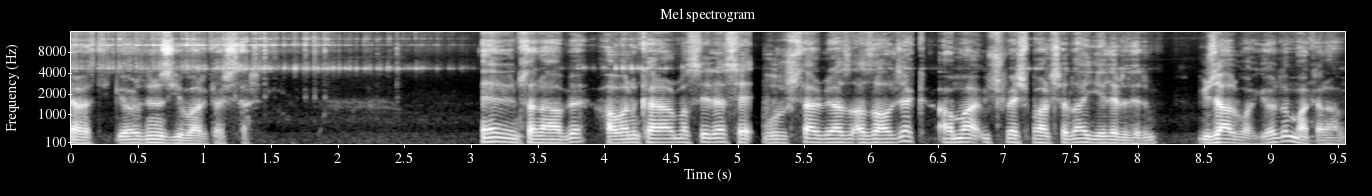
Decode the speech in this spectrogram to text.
Evet gördüğünüz gibi arkadaşlar. Ne dedim sana abi? Havanın kararmasıyla vuruşlar biraz azalacak ama 3-5 parça daha gelir dedim. Güzel bak gördün mü Hakan abi?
